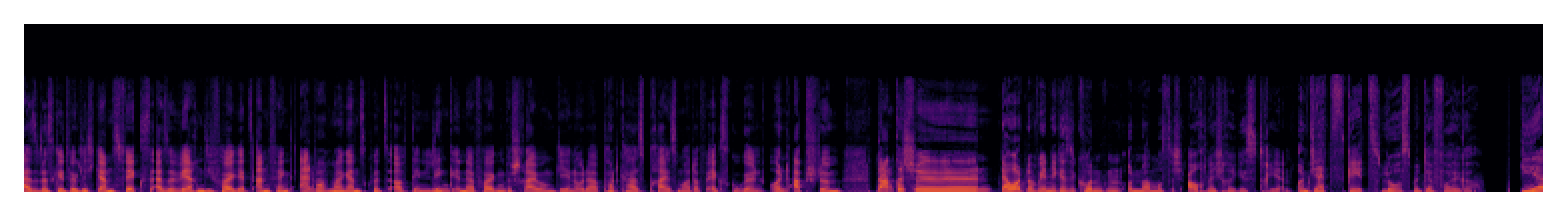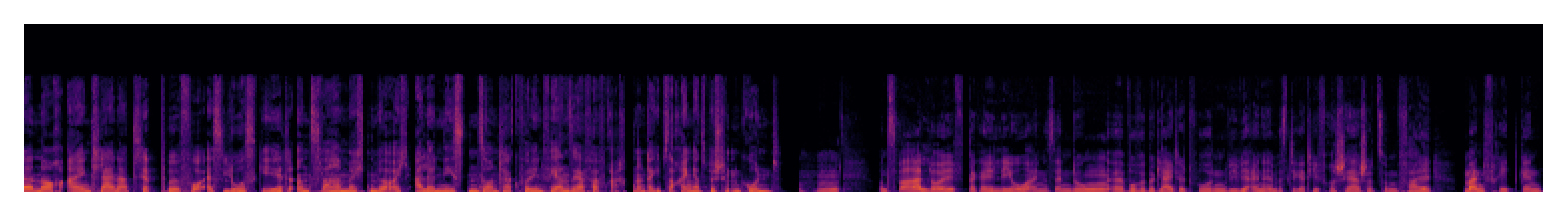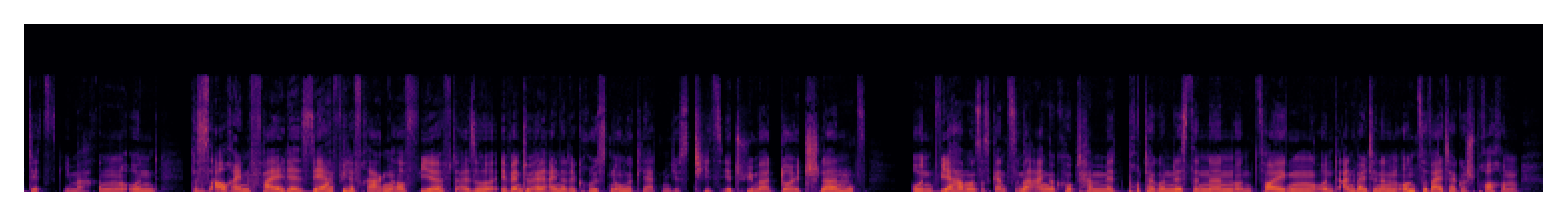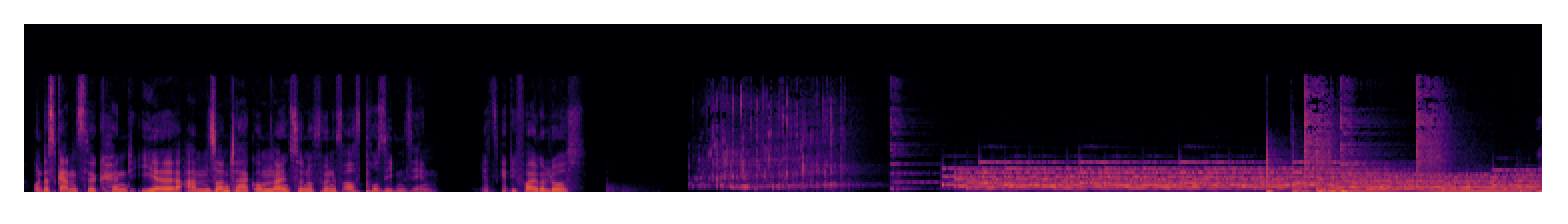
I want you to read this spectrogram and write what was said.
Also das geht wirklich ganz fix. Also während die Folge jetzt anfängt, einfach mal ganz kurz auf den Link in der Folgenbeschreibung gehen oder Podcastpreis Mod of X googeln und abstimmen. Dankeschön! Dauert nur wenige Sekunden und man muss sich auch nicht registrieren. Und jetzt geht's los mit der Folge. Hier noch ein kleiner Tipp, bevor es losgeht. Und zwar möchten wir euch alle nächsten Sonntag vor den Fernseher verfrachten. Und da gibt es auch einen ganz bestimmten Grund. Mhm. Und zwar läuft bei Galileo eine Sendung, äh, wo wir begleitet wurden, wie wir eine Investigativrecherche zum Fall Manfred Genditzki machen. Und das ist auch ein Fall, der sehr viele Fragen aufwirft, also eventuell einer der größten ungeklärten Justizirrtümer Deutschlands. Und wir haben uns das Ganze mal angeguckt, haben mit Protagonistinnen und Zeugen und Anwältinnen und so weiter gesprochen. Und das Ganze könnt ihr am Sonntag um 19.05 Uhr auf Pro7 sehen. Jetzt geht die Folge los.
